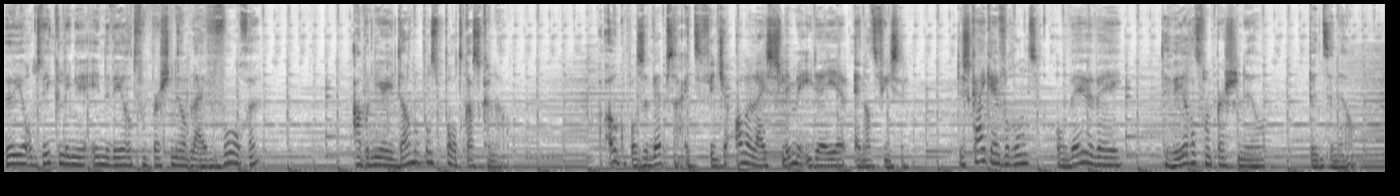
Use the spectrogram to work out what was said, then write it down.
Wil je ontwikkelingen in de wereld van personeel blijven volgen? Abonneer je dan op ons podcastkanaal. ook op onze website vind je allerlei slimme ideeën en adviezen. Dus kijk even rond op www.dewereldvanpersoneel.nl.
